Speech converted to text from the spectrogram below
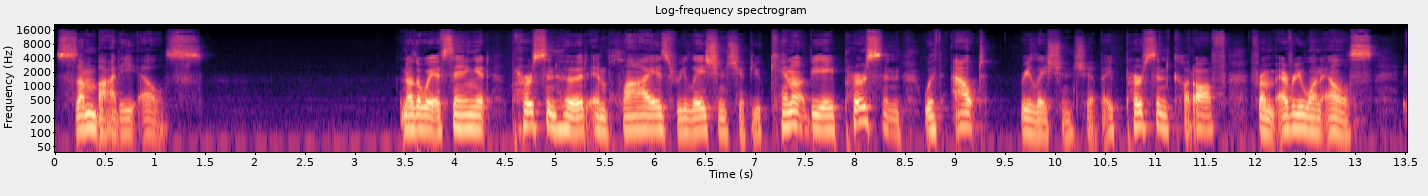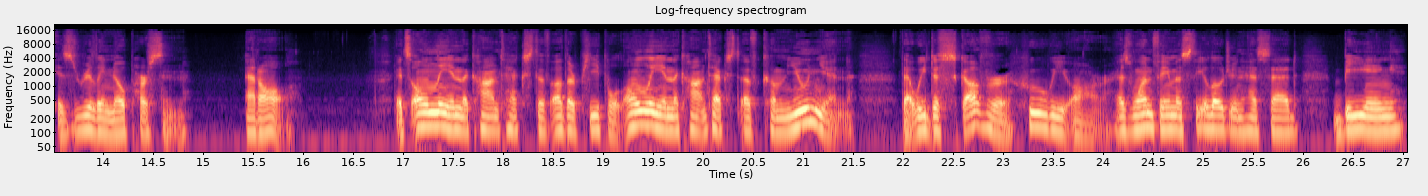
somebody else. Another way of saying it, personhood implies relationship. You cannot be a person without relationship. A person cut off from everyone else is really no person at all. It's only in the context of other people, only in the context of communion, that we discover who we are. As one famous theologian has said, being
